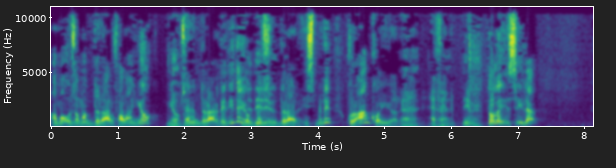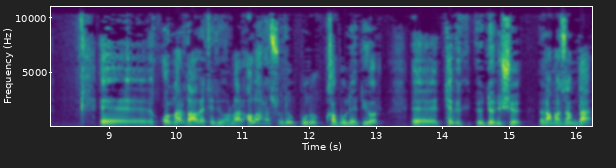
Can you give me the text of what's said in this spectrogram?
ama o zaman dırar falan yok. Yok. Kimsenin dırar dediği de yok. Dediği de yok. dırar ismini Kur'an koyuyor yani efendim. evet. Değil mi? Dolayısıyla e, onlar davet ediyorlar. Allah Resulü bunu kabul ediyor. E, Tebük dönüşü Ramazan'da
